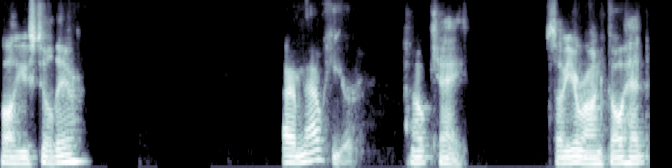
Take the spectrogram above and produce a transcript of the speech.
Paul, you still there? I am now here. Okay. So you're on. Go ahead.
